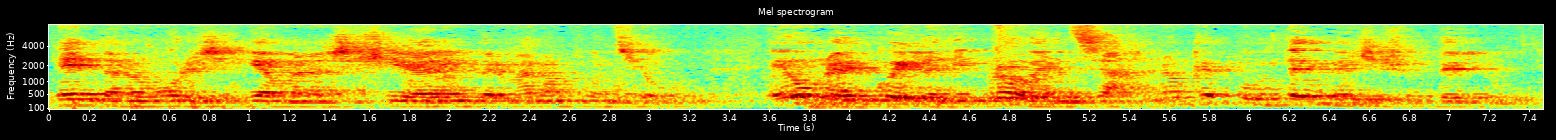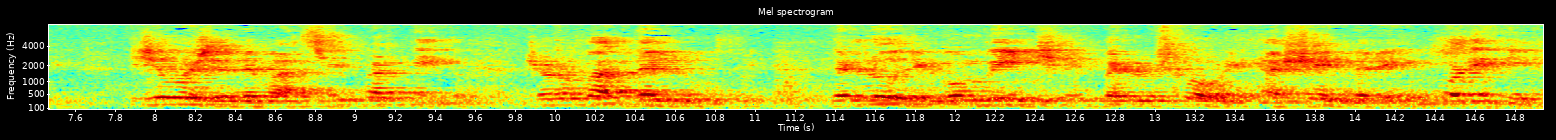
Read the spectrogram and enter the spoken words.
tentano pure, si chiamano Sicilia Libera, ma non funziona. E una è quella di Provenzano, che punta invece su Dell'Utri. Dice voi siete pazzi, il partito ce lo fa Dell'Utri. Dell'Utri convince Berlusconi a scendere in politica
